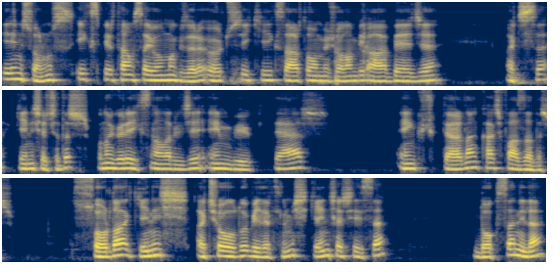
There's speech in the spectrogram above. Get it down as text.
Birinci sorumuz x bir tam sayı olmak üzere ölçüsü 2x artı 15 olan bir ABC açısı geniş açıdır. Buna göre x'in alabileceği en büyük değer en küçük değerden kaç fazladır? Soruda geniş açı olduğu belirtilmiş. Geniş açı ise 90 ile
